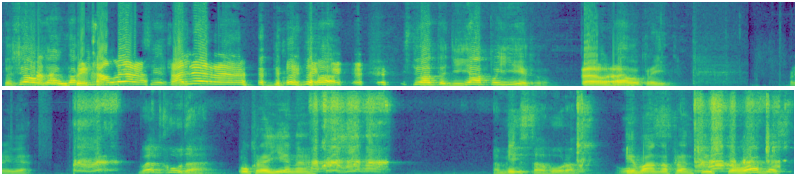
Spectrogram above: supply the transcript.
То все, вже Ух ты, холера, Всі- холера! Да. Все тоді, я поїхав. Давай. Слава Україні. Привіт. Вы откуда? Україна, А Место, город? Івано-Франківська область,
